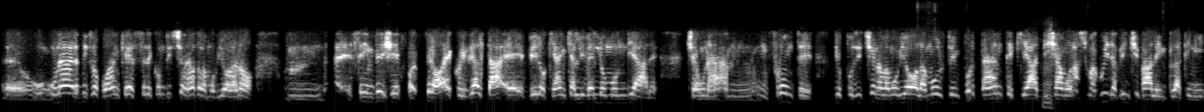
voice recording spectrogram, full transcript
eh, un arbitro può anche essere condizionato, la moviola no. Mm, eh, se invece, però ecco, in realtà è vero che anche a livello mondiale c'è una, um, un fronte di opposizione alla moviola molto importante che ha mm. diciamo, la sua guida principale in Platini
